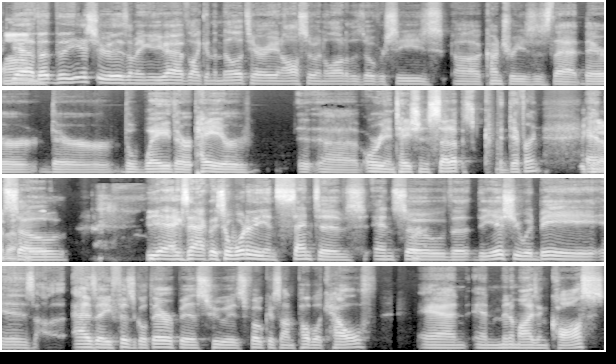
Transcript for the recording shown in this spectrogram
yeah, Um, the, the issue is, I mean, you have like in the military and also in a lot of those overseas uh, countries is that their their the way their pay or uh, orientation is set up is kind of different. and have a whole- so yeah exactly so what are the incentives and so the the issue would be is uh, as a physical therapist who is focused on public health and and minimizing costs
